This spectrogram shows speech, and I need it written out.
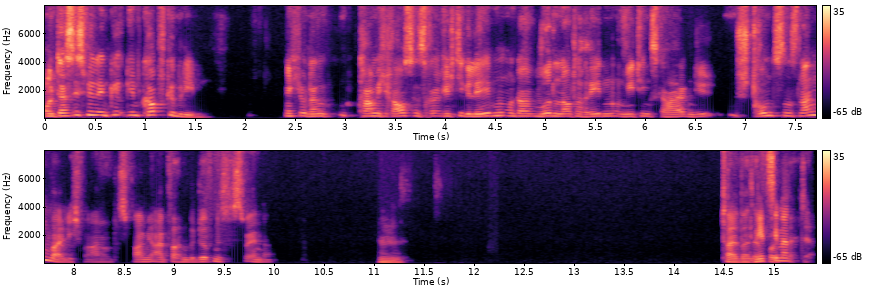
und das ist mir im, im Kopf geblieben. Nicht? Und dann kam ich raus ins richtige Leben und da wurden lauter Reden und Meetings gehalten, die strunzens langweilig waren. Und das war mir einfach ein Bedürfnis, das zu ändern. Hm. Teilweise. Jetzt jemand,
